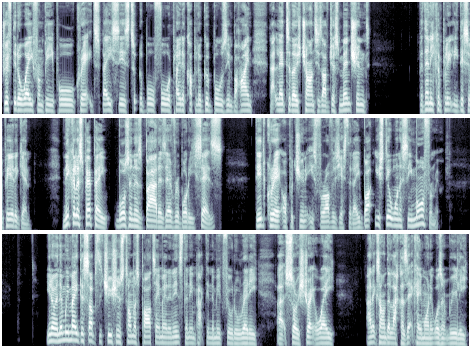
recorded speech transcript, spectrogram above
drifted away from people, created spaces, took the ball forward, played a couple of good balls in behind that led to those chances I've just mentioned. But then he completely disappeared again. Nicolas Pepe wasn't as bad as everybody says. Did create opportunities for others yesterday, but you still want to see more from him. You know, and then we made the substitutions. Thomas Partey made an instant impact in the midfield already. Uh, sorry, straight away. Alexander Lacazette came on. It wasn't really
